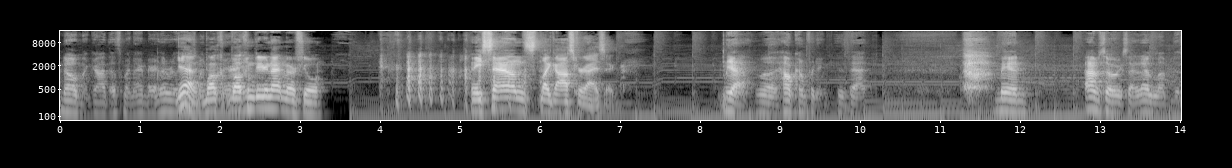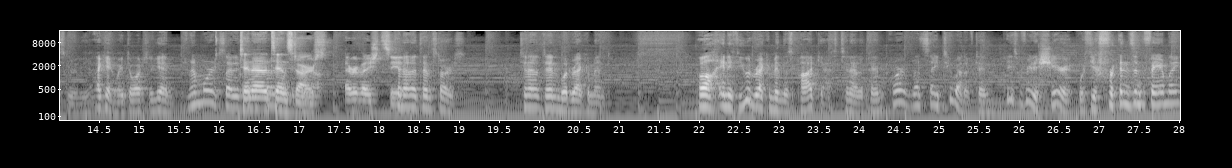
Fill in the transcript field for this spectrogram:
No, oh my God, that's my nightmare. That really Yeah, welcome, nightmare. welcome to your nightmare fuel. and he sounds like Oscar Isaac. Yeah. Well, how comforting is that? Man, I'm so excited. I love this movie. I can't wait to watch it again. And I'm more excited. Ten out of third ten one to come out. stars. Everybody should see 10 it. out of 10 stars. 10 out of 10 would recommend. Well, and if you would recommend this podcast 10 out of 10, or let's say 2 out of 10, please feel free to share it with your friends and family.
